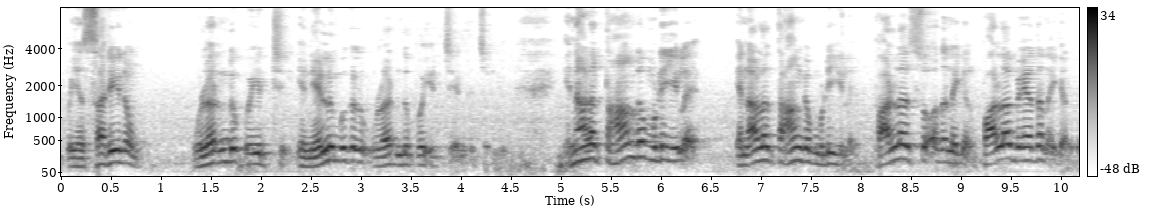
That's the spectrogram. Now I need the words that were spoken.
இப்போ என் சரீரம் உலர்ந்து போயிடுச்சு என் எலும்புகள் உலர்ந்து போயிற்று என்று சொல்லி. என்னால் தாங்க முடியல என்னால் தாங்க முடியல. பல சோதனைகள் பல வேதனைகள்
